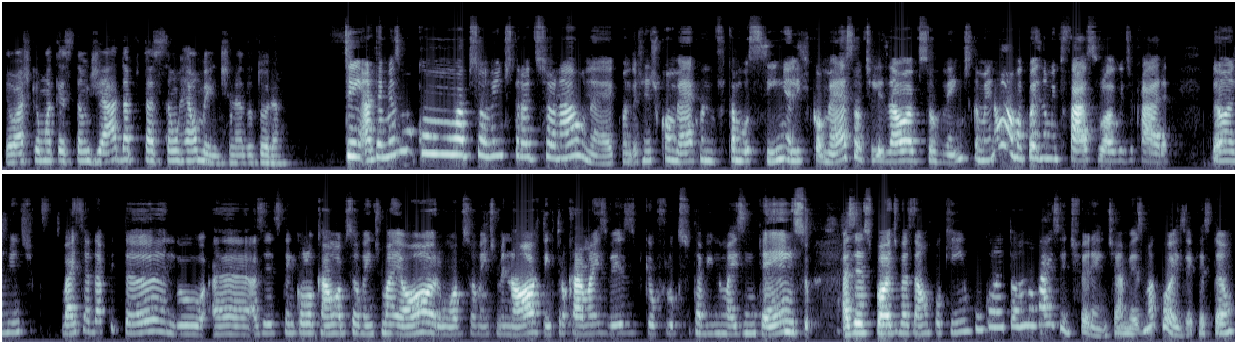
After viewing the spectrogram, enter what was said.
Eu acho que é uma questão de adaptação realmente, né, doutora? Sim, até mesmo com o absorvente tradicional, né? Quando a gente começa, quando fica mocinha ali que começa a utilizar o absorvente, também não é uma coisa muito fácil logo de cara. Então a gente vai se adaptando. Uh, às vezes tem que colocar um absorvente maior, um absorvente menor, tem que trocar mais vezes porque o fluxo está vindo mais intenso. Às vezes pode vazar um pouquinho, com o coletor não vai ser diferente, é a mesma coisa. É questão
